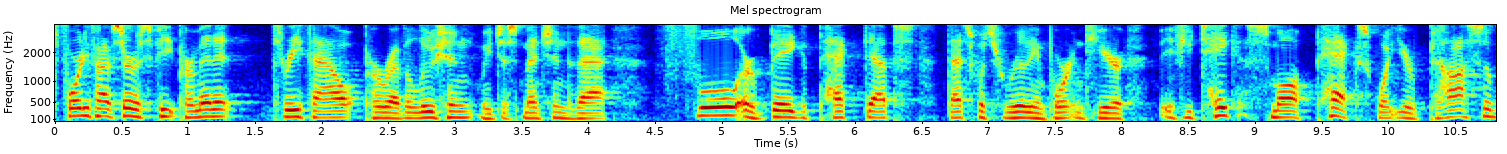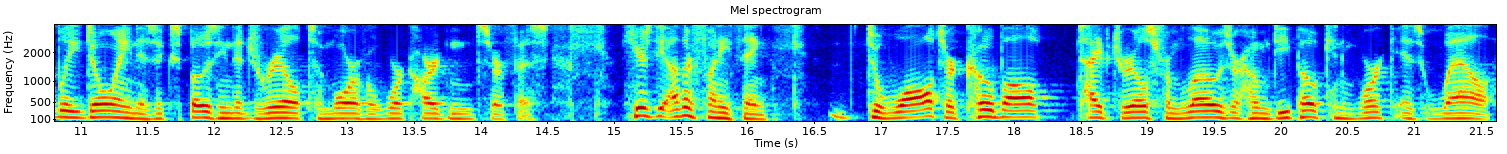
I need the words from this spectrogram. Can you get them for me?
Forty-five surface feet per minute, three thou per revolution. We just mentioned that. Full or big peck depths. That's what's really important here. If you take small pecks, what you're possibly doing is exposing the drill to more of a work hardened surface. Here's the other funny thing DeWalt or Cobalt type drills from Lowe's or Home Depot can work as well.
